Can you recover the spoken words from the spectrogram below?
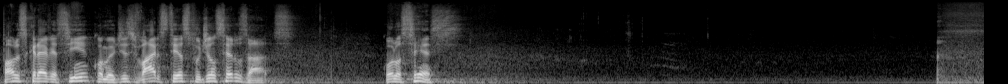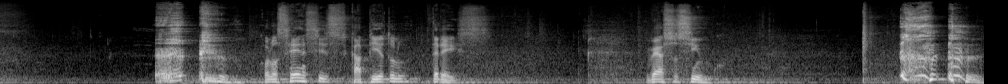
Paulo escreve assim, como eu disse, vários textos podiam ser usados. Colossenses. Colossenses capítulo 3, verso 5.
